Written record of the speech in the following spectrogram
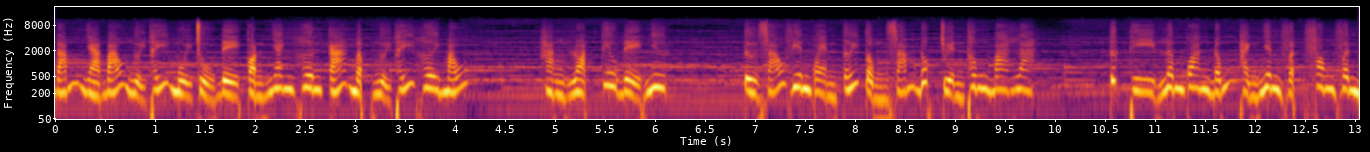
Đám nhà báo ngửi thấy mùi chủ đề còn nhanh hơn cá mập ngửi thấy hơi máu. Hàng loạt tiêu đề như, từ giáo viên quèn tới tổng giám đốc truyền thông ba la thì lâm quang đóng thành nhân vật phong vân.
